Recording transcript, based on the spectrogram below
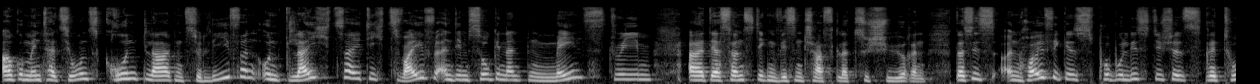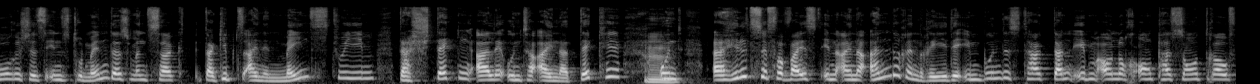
Argumentationsgrundlagen zu liefern und gleichzeitig Zweifel an dem dem sogenannten Mainstream äh, der sonstigen Wissenschaftler zu schüren. Das ist ein häufiges populistisches, rhetorisches Instrument, dass man sagt, da gibt es einen Mainstream, da stecken alle unter einer Decke mhm. und äh, Hilze verweist in einer anderen Rede im Bundestag dann eben auch noch en passant drauf,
